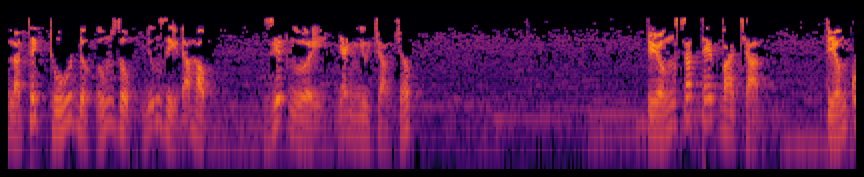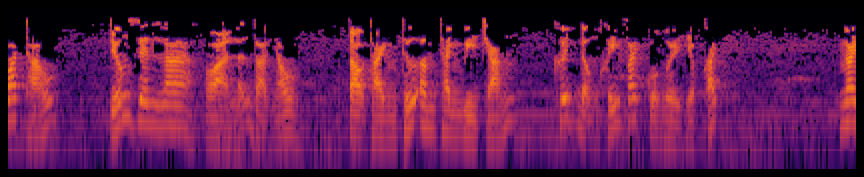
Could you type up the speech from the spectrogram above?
là thích thú được ứng dụng những gì đã học, giết người nhanh như chảo chớp. Tiếng sắt thép va chạm, tiếng quát tháo, tiếng rên la hòa lẫn vào nhau, tạo thành thứ âm thanh bì trắng, khích động khí phách của người hiệp khách. Ngay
